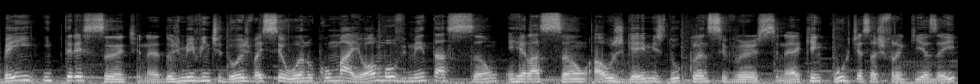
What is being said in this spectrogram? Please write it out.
bem interessante, né? 2022 vai ser o ano com maior movimentação em relação aos games do Clancyverse, né? Quem curte essas franquias aí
